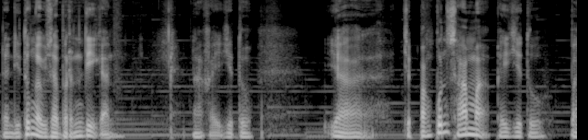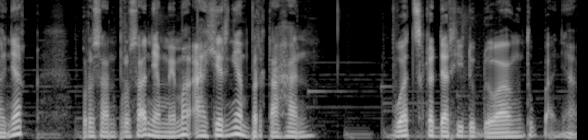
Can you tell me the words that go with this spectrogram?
Dan itu nggak bisa berhenti kan. Nah kayak gitu. ya Jepang pun sama kayak gitu. Banyak perusahaan-perusahaan yang memang akhirnya bertahan buat sekedar hidup doang tuh banyak.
